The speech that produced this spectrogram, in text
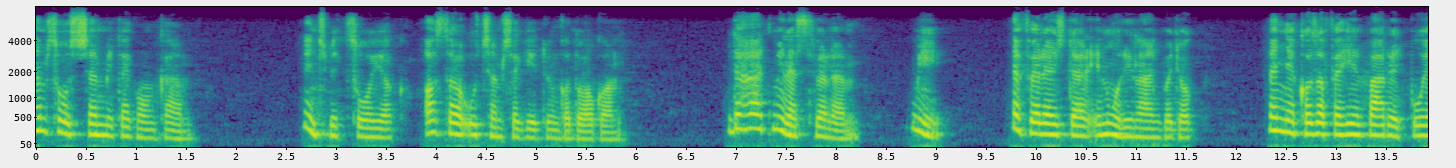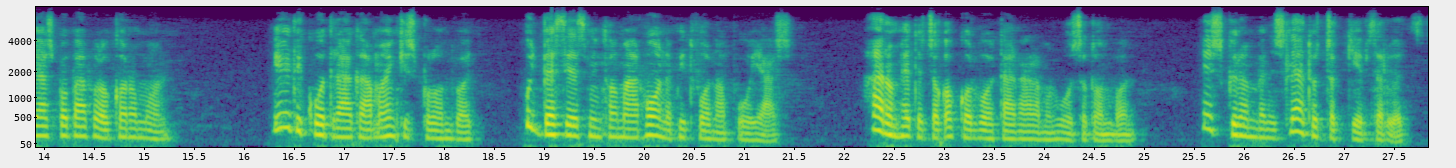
Nem szólsz semmit, Egonkám? Nincs mit szóljak, azzal úgysem segítünk a dolgon. De hát mi lesz velem? Mi? Ne felejtsd el, én úri lány vagyok. Menjek haza Fehérvárra egy pólyás babával a karamon. Ildikó, drágám, olyan kis bolond vagy. Úgy beszélsz, mintha már holnap itt volna a pólyás. Három hete csak akkor voltál nálam a lózsadomban. És különben is lehet, hogy csak képzelődsz.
